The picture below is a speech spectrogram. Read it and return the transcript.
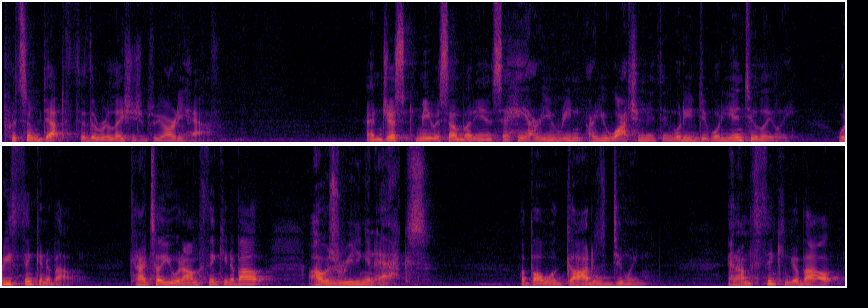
put some depth to the relationships we already have? And just meet with somebody and say, hey, are you reading, are you watching anything? What do you do? What are you into lately? What are you thinking about? Can I tell you what I'm thinking about? I was reading in Acts about what God is doing. And I'm thinking about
